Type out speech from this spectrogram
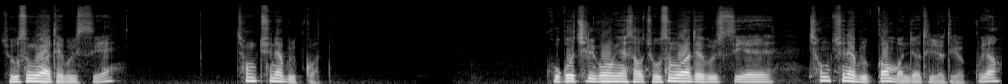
조승우와 데블스의 청춘의 불꽃. 고고 70에서 조승우와 데블스의 청춘의 불꽃 먼저 들려드렸고요.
